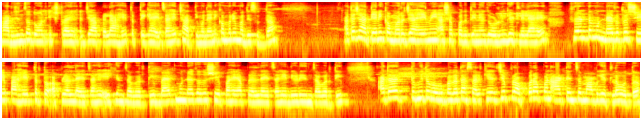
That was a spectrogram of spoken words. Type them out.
मार्जिनचं दोन एक्स्ट्रा जे आपल्याला आहे तर ते घ्यायचं आहे छातीमध्ये आणि कमरेमध्ये सुद्धा. आता छाती आणि कमर जे आहे मी अशा पद्धतीने जोडून घेतलेले आहे. फ्रंट मुंड्याचा जो शेप आहे तर तो आपल्याला द्यायचा आहे एक इंचावरती. बॅक मुंड्याचा जो शेप आहे आपल्याला द्यायचा आहे दीड इंचावरती. आता तुम्ही तो बघ बघत असाल की जे प्रॉपर आपण आठ इंच माप घेतलं होतं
